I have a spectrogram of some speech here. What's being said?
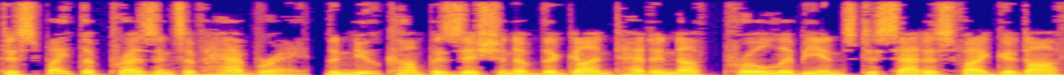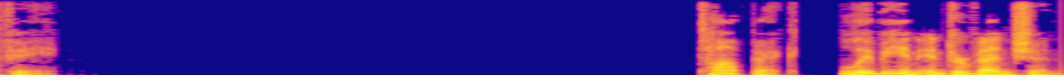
Despite the presence of Habré, the new composition of the GUNT had enough pro-Libyans to satisfy Gaddafi. Libyan intervention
